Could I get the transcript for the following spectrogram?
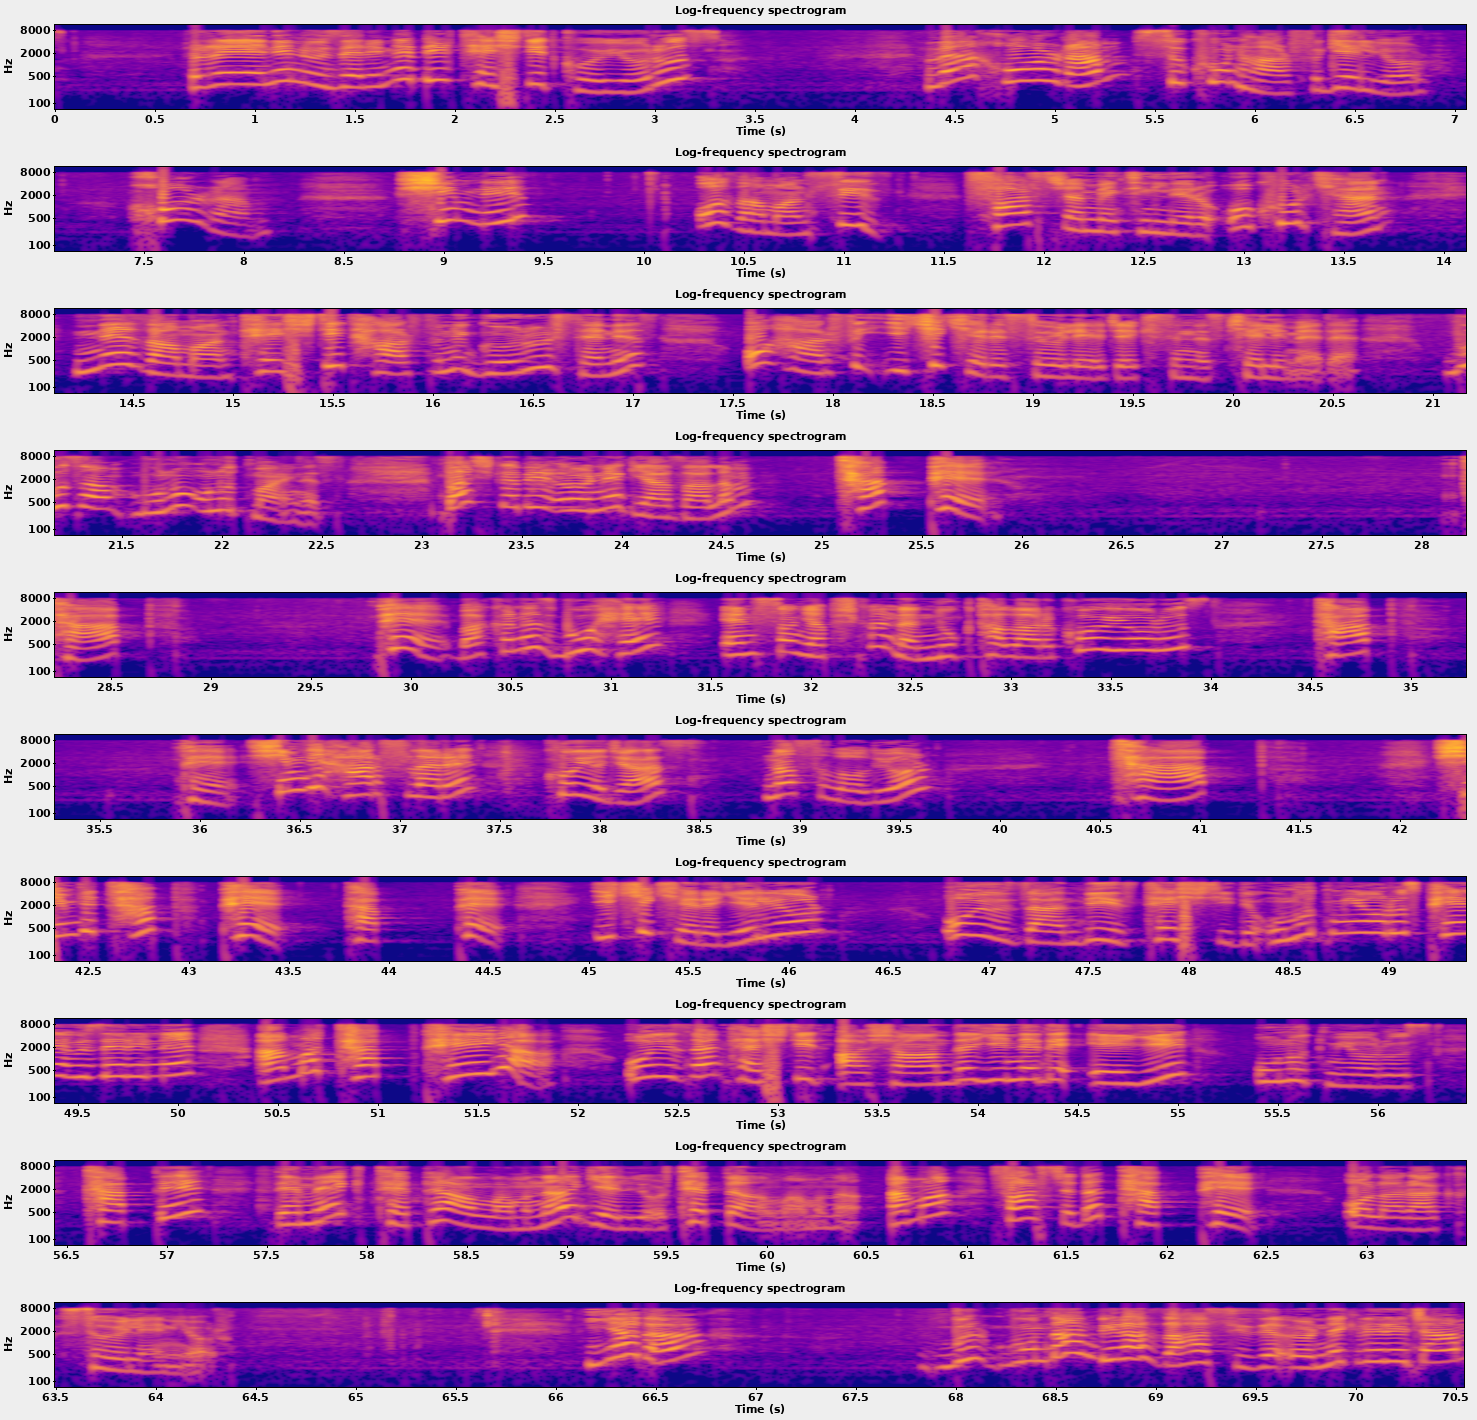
R'nin üzerine bir teşdit koyuyoruz. Ve horram sükun harfi geliyor. Horram. Şimdi o zaman siz Farsça metinleri okurken ne zaman teşdit harfini görürseniz o harfi iki kere söyleyeceksiniz kelimede. Bu zam bunu unutmayınız. Başka bir örnek yazalım. Tepe. Tap. P. Bakınız bu H en son yapışkanla noktaları koyuyoruz. tap, p. Şimdi harfleri koyacağız. Nasıl oluyor? Tap. Şimdi tap, p. Tap, p. iki kere geliyor. O yüzden biz teşdidi unutmuyoruz P üzerine ama tap P ya. O yüzden teşdit aşağında yine de E'yi unutmuyoruz. Tepe demek tepe anlamına geliyor. Tepe anlamına. Ama Farsçada tepe olarak söyleniyor. Ya da bu- bundan biraz daha size örnek vereceğim.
